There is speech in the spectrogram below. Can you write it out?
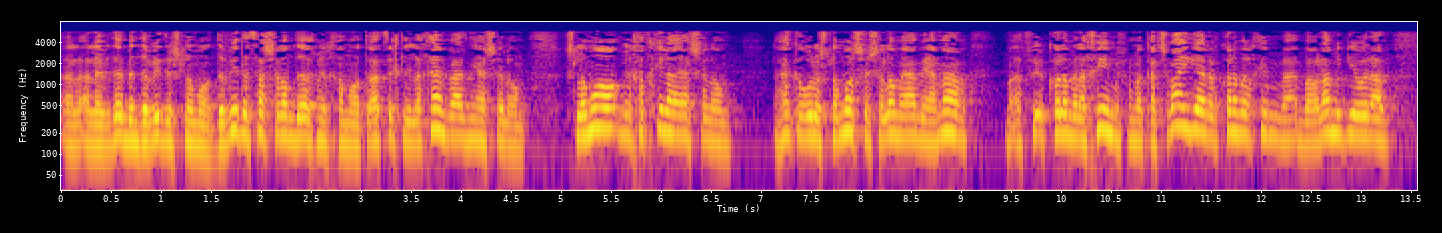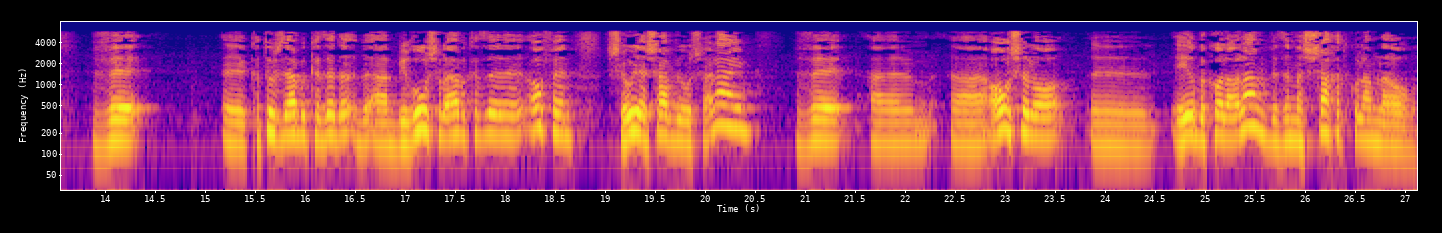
על, על ההבדל בין דוד ושלמה. דוד עשה שלום דרך מלחמות, הוא היה צריך להילחם ואז נהיה שלום. שלמה מלכתחילה היה שלום. לכן קראו לו שלמה ששלום היה בימיו, כל המלכים, אפילו מלכת שבא הגיע אליו, כל המלכים בעולם הגיעו אליו, וכתוב שזה היה בכזה, הבירור שלו היה בכזה אופן שהוא ישב בירושלים, והאור שלו אה, האיר בכל העולם, וזה משך את כולם לאור.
